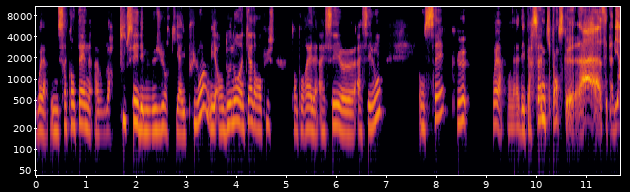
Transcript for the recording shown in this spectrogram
voilà, une cinquantaine à vouloir pousser des mesures qui aillent plus loin, mais en donnant un cadre en plus temporel assez, assez long. On sait que voilà, on a des personnes qui pensent que ah, c'est pas bien,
